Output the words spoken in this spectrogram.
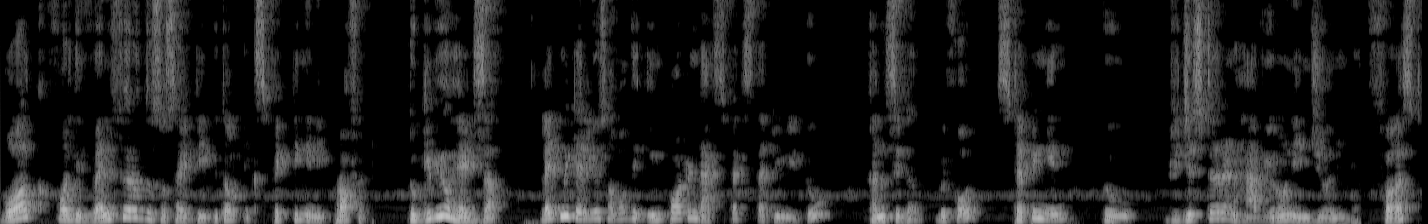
work for the welfare of the society without expecting any profit. To give you a heads up, let me tell you some of the important aspects that you need to consider before stepping in to register and have your own NGO in India. First,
